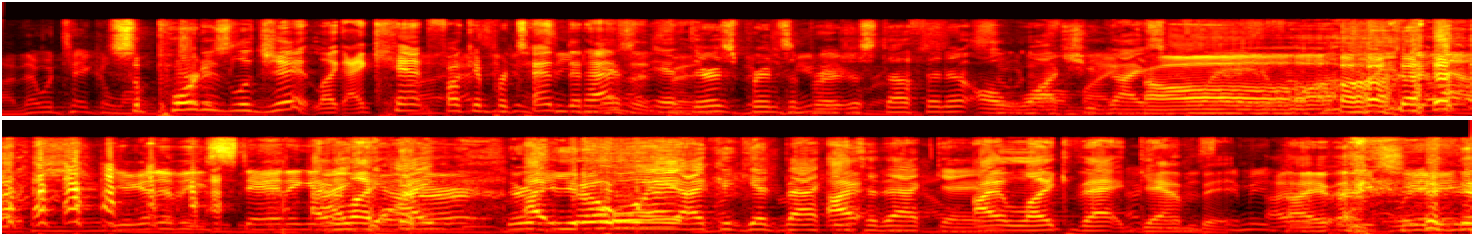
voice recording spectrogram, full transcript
Uh, that would take a long Support is legit. Like I can't Uh, fucking can pretend see, it hasn't. If been. there's The Prince of Persia stuff in it. I'll So watch you guys Oh. play. You're gonna be standing in I, a like I, there's I- you no know way what? I could get back I- into that game. I like that Actually, gambit. I I, appreciate, I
